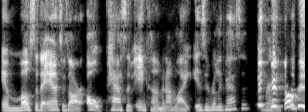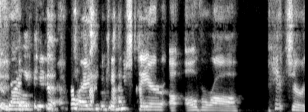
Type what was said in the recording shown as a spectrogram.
And most of the answers are, oh, passive income. And I'm like, is it really passive? Right. right. so, right. So can you share an overall picture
